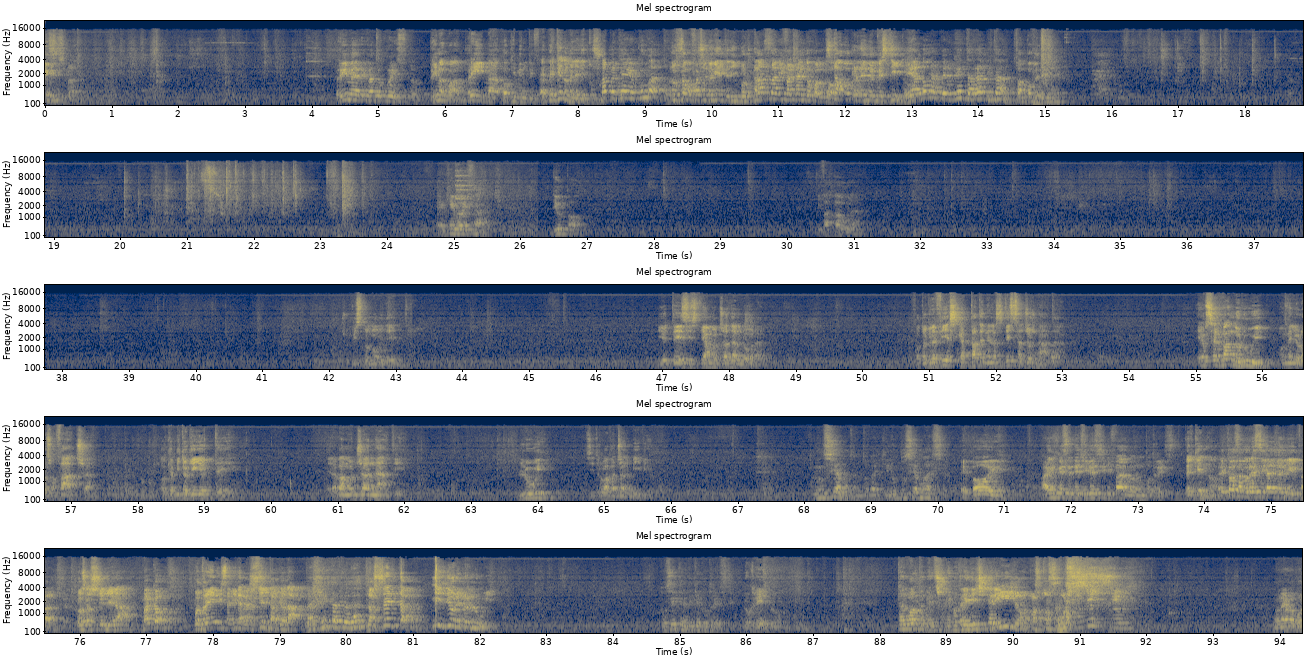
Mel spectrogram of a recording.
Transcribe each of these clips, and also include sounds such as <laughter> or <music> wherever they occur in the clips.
bassissima. Prima è arrivato questo. Prima quando? Prima, pochi minuti fa. E perché non me l'hai detto subito? Ma perché eri occupato? Non stavo facendo niente di importante. Ma stavi facendo qualcosa. Stavo prendendo il vestito. E allora perché ti arrabbi tanto? Fa un po' vedere. E che vuoi farci? Di un po'. Visto noi dentro. Io e te esistiamo già da allora. Fotografie scattate nella stessa giornata. E osservando lui, o meglio la sua faccia, ho capito che io e te eravamo già nati. Lui si trovava già al bivio. Non siamo tanto vecchi, non possiamo essere. E poi, anche se decidessi di farlo, non potresti. Perché no? E cosa vorresti leggergli in faccia? Cosa sceglierà? Ma cosa? Potrei risalire alla scelta più adatta. La scelta più adatta? La scelta migliore per lui. Così credi che potresti? Lo credo. Talvolta penso che potrei decidere io al posto suo.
